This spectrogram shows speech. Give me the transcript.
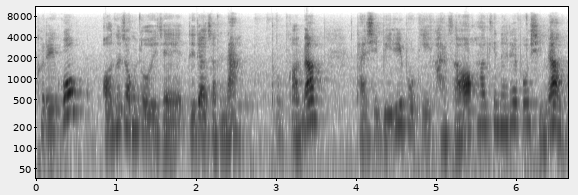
그리고 어느 정도 이제 느려졌나 볼 거면 다시 미리 보기 가서 확인을 해 보시면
